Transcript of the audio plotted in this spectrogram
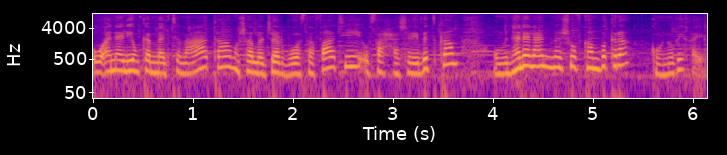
وأنا اليوم كملت معاكم. وإن شاء الله تجربوا وصفاتي وصحة شريبتكم. ومن هنا لعند ما نشوفكم بكرة. كونوا بخير.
